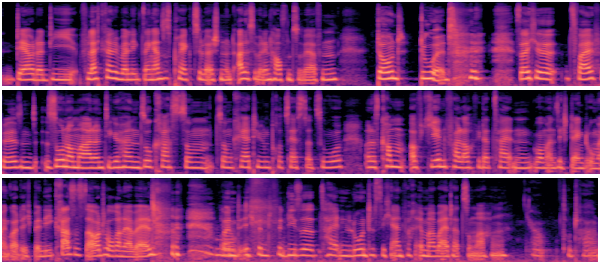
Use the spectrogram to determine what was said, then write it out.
der oder die vielleicht gerade überlegt, sein ganzes Projekt zu löschen und alles über den Haufen zu werfen, don't do it. Solche Zweifel sind so normal und die gehören so krass zum, zum kreativen Prozess dazu. Und es kommen auf jeden Fall auch wieder Zeiten, wo man sich denkt, oh mein Gott, ich bin die krasseste Autorin der Welt. Ja. Und ich finde, für diese Zeiten lohnt es sich einfach immer weiterzumachen. Ja, total.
